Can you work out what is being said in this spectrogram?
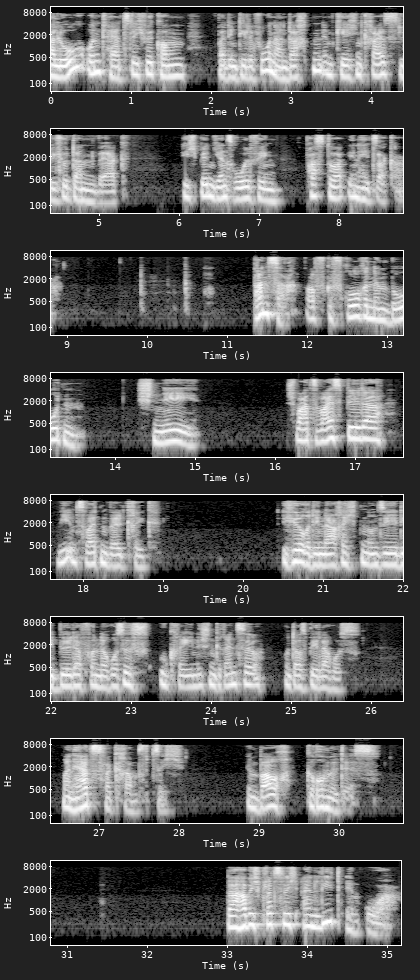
Hallo und herzlich willkommen bei den Telefonandachten im Kirchenkreis Lüchow-Dannenberg. Ich bin Jens Rohlfing, Pastor in Hitzacker. Panzer auf gefrorenem Boden, Schnee, Schwarz-Weiß-Bilder wie im Zweiten Weltkrieg. Ich höre die Nachrichten und sehe die Bilder von der russisch-ukrainischen Grenze und aus Belarus. Mein Herz verkrampft sich. Im Bauch grummelt es. Da habe ich plötzlich ein Lied im Ohr.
